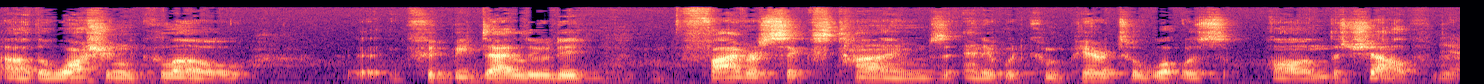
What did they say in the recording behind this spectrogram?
uh, the wash and glow uh, could be diluted five or six times, and it would compare to what was on the shelf Yeah.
